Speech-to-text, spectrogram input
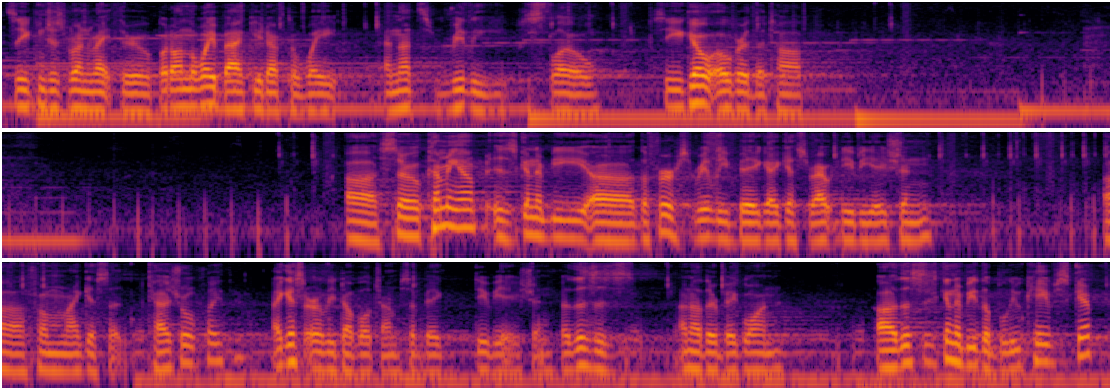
so you can just run right through. But on the way back, you'd have to wait, and that's really slow. So you go over the top. Uh, so coming up is going to be uh, the first really big, I guess, route deviation uh, from, I guess, a casual playthrough. I guess early double jump's a big deviation, but this is another big one. Uh, this is going to be the Blue Cave skip.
